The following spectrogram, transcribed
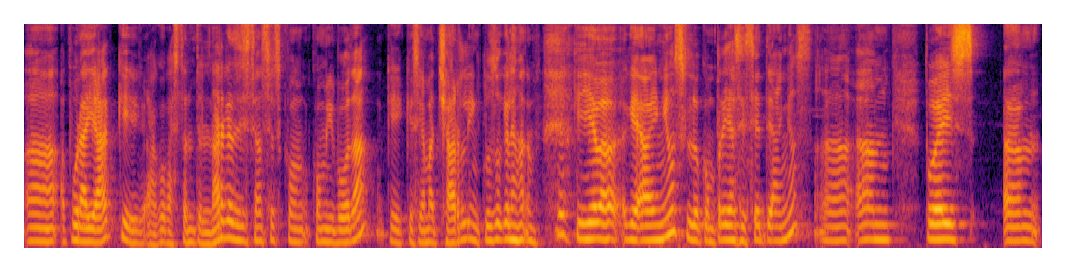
ah, por allá, que hago bastante largas distancias con, con mi boda, que, que se llama Charlie, incluso que, que lleva que años, lo compré hace siete años, ah, am, pues am,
